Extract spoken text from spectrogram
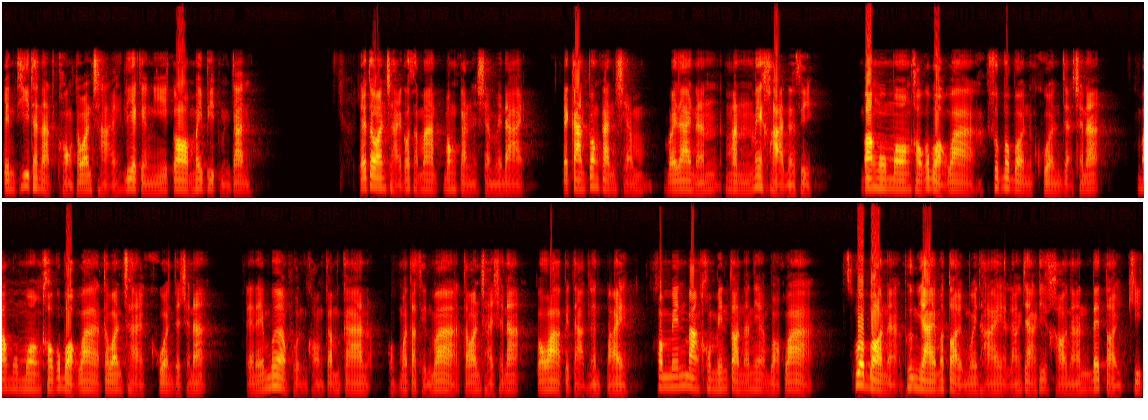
เป็นที่ถนัดของตะวันฉายเรียกอย่างงี้ก็ไม่ผิดเหมือนกัน และตะวันฉายก็สามารถป้องกันแชมป์ไว้ได้ แต่การป้องกันแชมป์ไว้ได้นั้น มันไม่ขาดนะสิ บางมุมมองเขาก็บอกว่าซุปเปอร์บอลควรจะชนะ บางมุมมองเขาก็บอกว่าตะวันฉายควรจะชนะ แต่ในเมื่อผลของกรรมการ ออกมาตัดสินว่าตะวันฉายชนะก็ว่าไปตามนั้นไป คอมเมนต์บางคอมเมนต์ตอนนั้นเนี่ยบอกว่าซุปเปอร์บอลน่ะเพิ่งย้ายมาต่อยมวยไทย หลังจากที่เขานั้นได้ต่อยคิก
